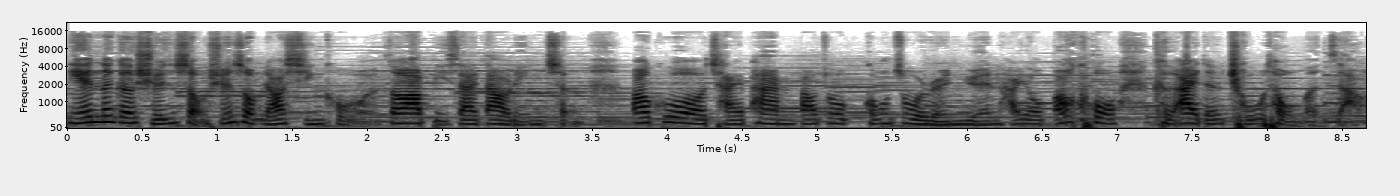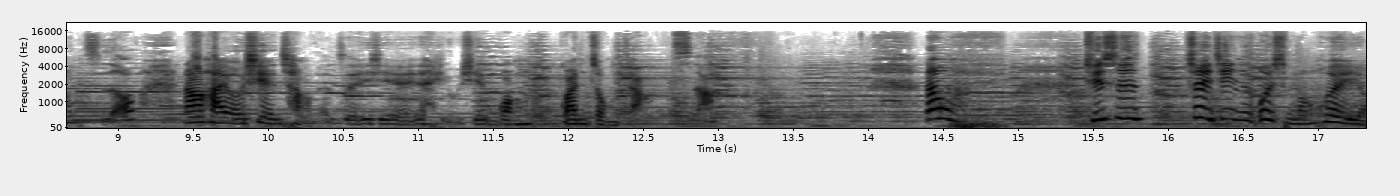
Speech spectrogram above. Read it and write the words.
连那个选手选手比较辛苦了，都要比赛到凌晨，包括裁判、包括工作人员，还有包括可爱的球童们这样子哦，然后还有现场的这一些有些观观众这样子啊，那。其实最近为什么会有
